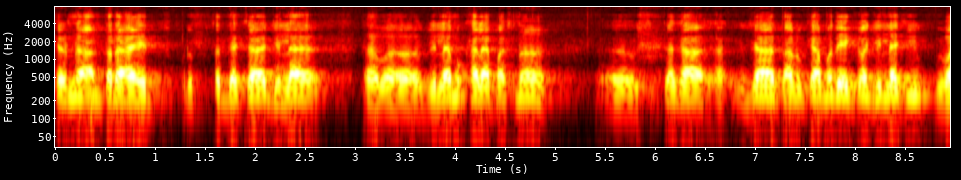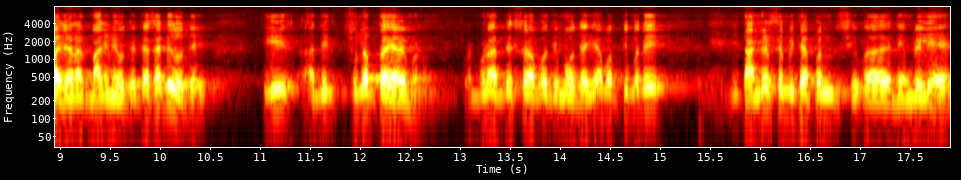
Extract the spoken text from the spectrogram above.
कारण अंतर आहेत सध्याच्या जिल्हा जिल्हा मुख्यालयापासनं त्या गा ज्या तालुक्यामध्ये किंवा जिल्ह्याची विभाजनात मागणी होते त्यासाठीच होते ती अधिक सुलभता यावी म्हणून. पण म्हणून अध्यक्ष सभापती महोदय या बाबतीमध्ये जी दांगड समिती आपण नेमलेली आहे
